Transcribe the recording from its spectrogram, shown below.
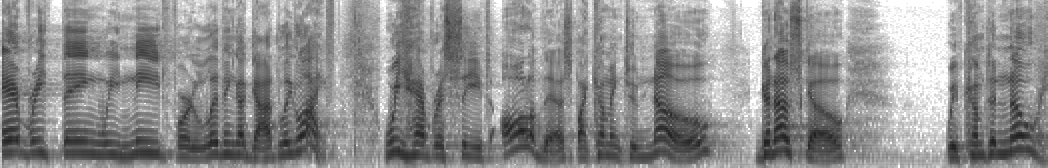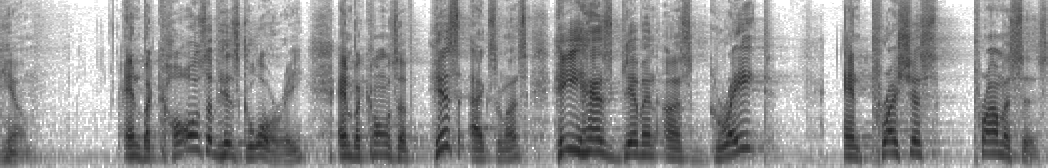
everything we need for living a godly life. We have received all of this by coming to know, gnosko, we've come to know Him. And because of His glory and because of His excellence, He has given us great and precious promises.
